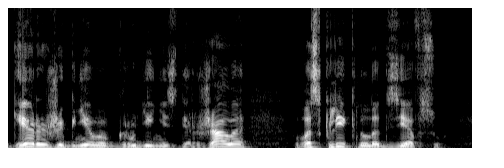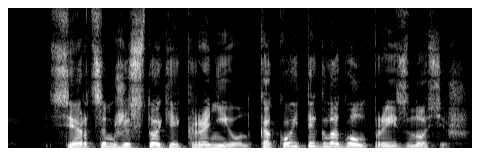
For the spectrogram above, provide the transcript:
Гера же гнева в груди не сдержала, воскликнула к Зевсу. «Сердцем жестокий кранион, какой ты глагол произносишь?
